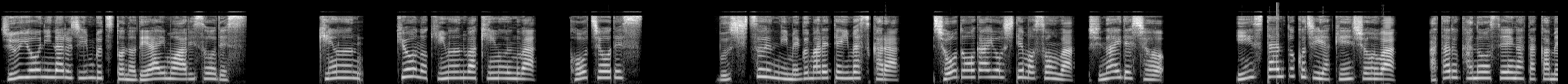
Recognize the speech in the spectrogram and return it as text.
重要になる人物との出会いもありそうです。金運。今日の金運は金運は、好調です。物質運に恵まれていますから、衝動買いをしても損はしないでしょう。インスタントくじや検証は当たる可能性が高め。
